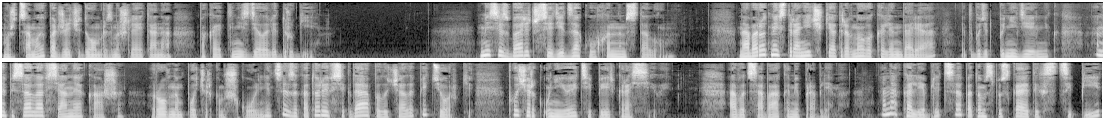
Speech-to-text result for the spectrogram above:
Может, самой поджечь дом, размышляет она, пока это не сделали другие. Миссис Барридж сидит за кухонным столом. На оборотной страничке отрывного календаря, это будет понедельник, она написала овсяная каша, ровным почерком школьницы, за которой всегда получала пятерки. Почерк у нее и теперь красивый. А вот с собаками проблема. Она колеблется, потом спускает их с цепи,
